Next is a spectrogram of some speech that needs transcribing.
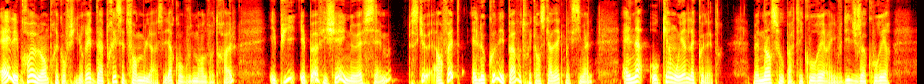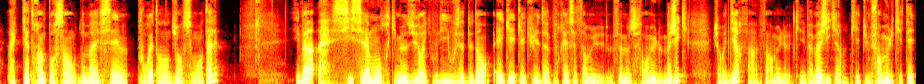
Elle est probablement préconfigurée d'après cette formule-là, c'est-à-dire qu'on vous demande votre âge, et puis elle peut afficher une FCM, parce que en fait, elle ne connaît pas votre fréquence cardiaque maximale, elle n'a aucun moyen de la connaître. Maintenant, si vous partez courir et vous dites je dois courir à 80% de ma FCM pour être en endurance mentale, eh ben, si c'est la montre qui mesure et qui vous dit que vous êtes dedans et qui est calculée d'après cette fameuse formule magique, j'ai envie de dire, enfin, formule qui n'est pas magique, hein, qui est une formule qui était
